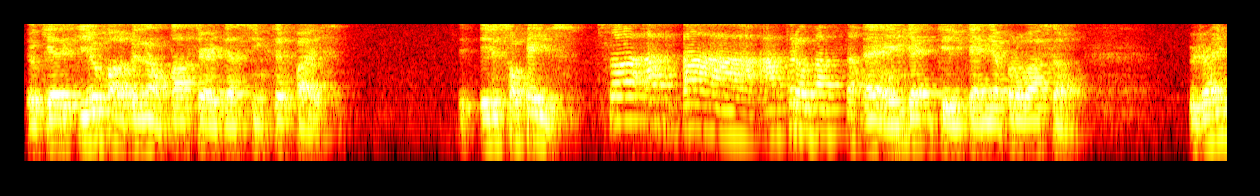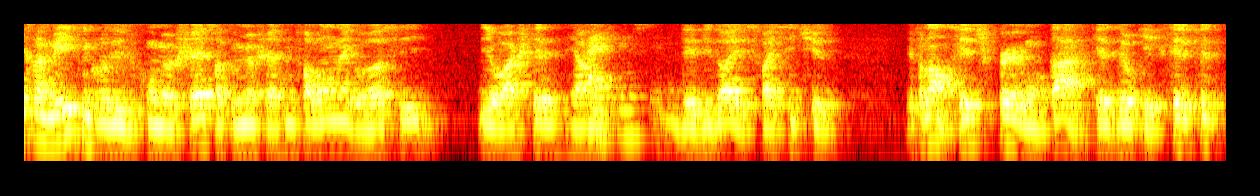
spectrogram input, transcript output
eu quero que eu fale pra ele, não, tá certo, é assim que você faz. Ele só quer isso. Só a, a- a aprovação. É, ele quer, que ele quer minha aprovação. Eu já reclamei isso, inclusive, com o meu chefe, só que o meu chefe me falou um negócio e, eu acho que é realmente, Faz sentido. devido a isso, faz sentido. Ele falou, não, se ele te perguntar, quer dizer o quê? Que se ele fiz-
